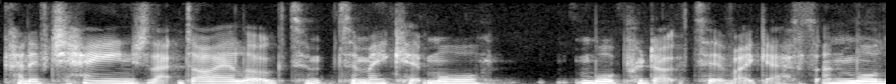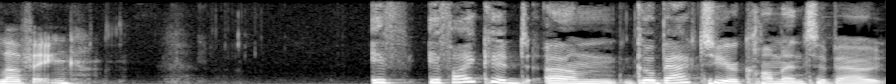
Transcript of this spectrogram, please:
kind of change that dialogue to, to make it more more productive, I guess, and more loving. If if I could um, go back to your comment about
